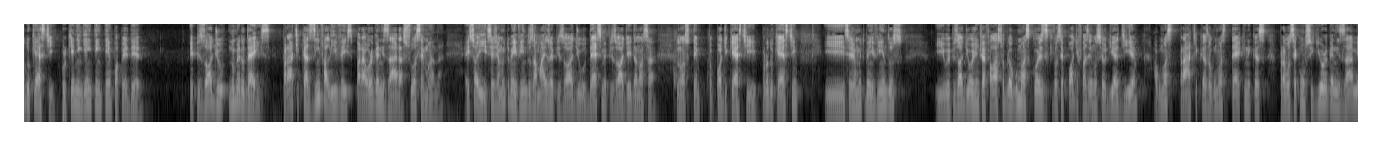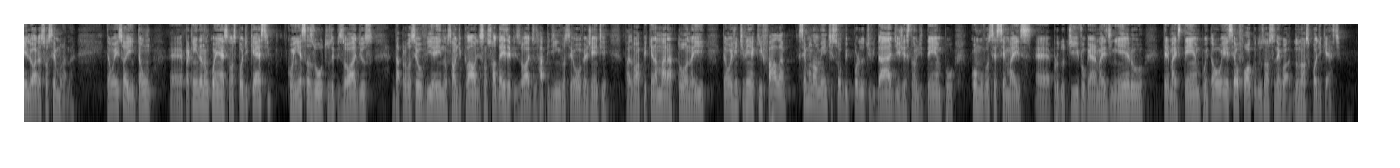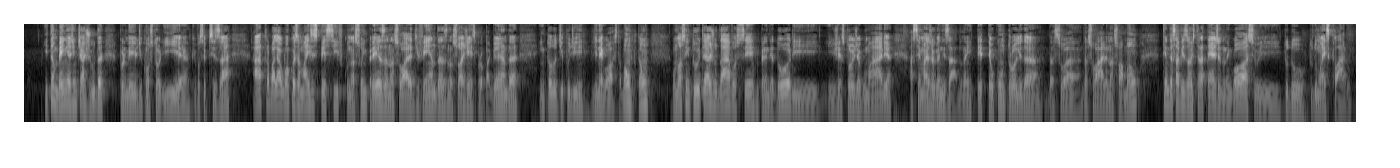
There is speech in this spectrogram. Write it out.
Producast, porque ninguém tem tempo a perder. Episódio número 10. Práticas infalíveis para organizar a sua semana. É isso aí, sejam muito bem-vindos a mais um episódio, o décimo episódio aí da nossa, do nosso podcast Producast. E sejam muito bem-vindos. E o episódio de hoje a gente vai falar sobre algumas coisas que você pode fazer no seu dia a dia, algumas práticas, algumas técnicas para você conseguir organizar melhor a sua semana. Então é isso aí. Então, é, para quem ainda não conhece nosso podcast, conheça os outros episódios. Dá para você ouvir aí no SoundCloud, são só 10 episódios. Rapidinho você ouve a gente, faz uma pequena maratona aí. Então a gente vem aqui e fala semanalmente sobre produtividade, gestão de tempo, como você ser mais é, produtivo, ganhar mais dinheiro, ter mais tempo. Então, esse é o foco dos nossos negócios, do nosso podcast. E também a gente ajuda por meio de consultoria, o que você precisar, a trabalhar alguma coisa mais específico na sua empresa, na sua área de vendas, na sua agência de propaganda, em todo tipo de, de negócio, tá bom? Então, o nosso intuito é ajudar você, empreendedor e, e, gestor de alguma área, a ser mais organizado né? e ter, ter o controle da, da, sua, da sua área na sua mão, tendo essa visão estratégia do negócio e tudo, tudo mais claro.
